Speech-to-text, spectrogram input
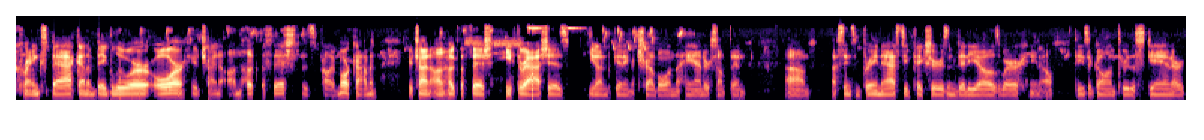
cranks back on a big lure, or you're trying to unhook the fish. This is probably more common. You're trying to unhook the fish, he thrashes, you end up getting a treble in the hand or something. Um, I've seen some pretty nasty pictures and videos where, you know, these are going through the skin or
